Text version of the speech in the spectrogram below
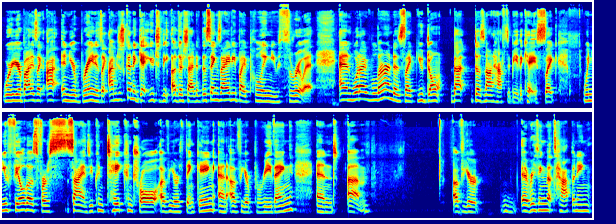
where your body's like I, and your brain is like i'm just going to get you to the other side of this anxiety by pulling you through it. And what i've learned is like you don't that does not have to be the case. Like when you feel those first signs, you can take control of your thinking and of your breathing and um, of your everything that's happening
